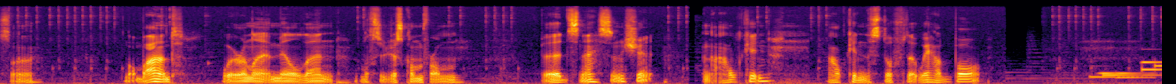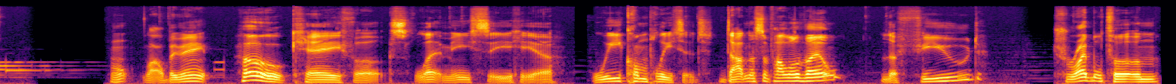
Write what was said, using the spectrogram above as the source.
so not bad. We are only a mill then. Must have just come from bird's nests and shit. And Alkin. Alkin the stuff that we had bought. Oh, that'll be me. Okay, folks, let me see here. We completed Darkness of Hallowvale, The Feud, Tribal Totem,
